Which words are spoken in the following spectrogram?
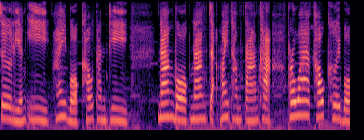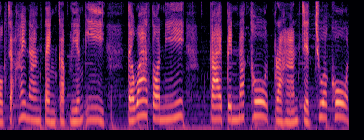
เจอเหลียงอี ให้บอกเขาทันทีนางบอกนางจะไม่ทำตามค่ะ เพราะว่าเขาเคยบอกจะให้นางแต่งกับเหลียงอี แต่ว่าตอนนี้กลายเป็นนักโทษประหารเจ็ดชั่วโคตร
